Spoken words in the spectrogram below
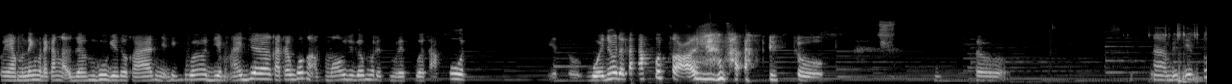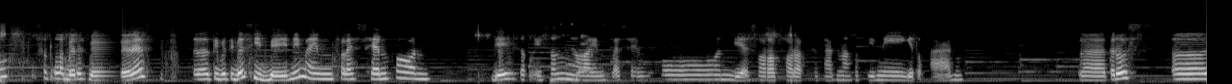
yang penting mereka nggak ganggu gitu kan jadi gue diem aja karena gue nggak mau juga murid-murid gue takut gitu gue nya udah takut soalnya saat itu gitu Nah, habis itu setelah beres-beres, eh, tiba-tiba si B ini main flash handphone. Dia iseng-iseng nyalain flash handphone, dia sorot-sorot ke sana ke sini gitu kan. Nah, terus eh,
